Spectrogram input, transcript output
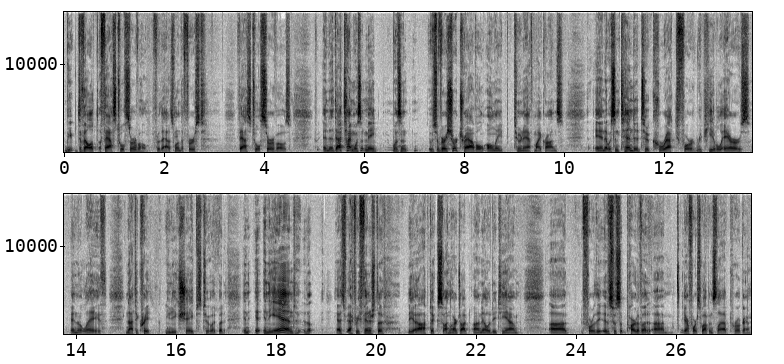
We developed a fast tool servo for that. It's one of the first fast tool servos. And at that time wasn't made, wasn't, it was a very short travel, only two and a half microns. And it was intended to correct for repeatable errors in the lathe, not to create unique shapes to it. But in, in the end, as, after we finished the, the optics on large op, on LODTM, uh, for the this was part of a um, Air Force Weapons Lab program.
